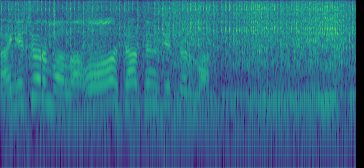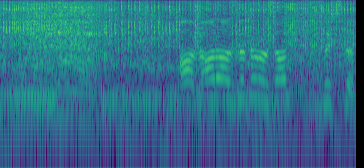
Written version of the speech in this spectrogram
Ben geçiyorum valla. Oo tertemiz geçiyorum ben. Abi arazide durursan sıçtın.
